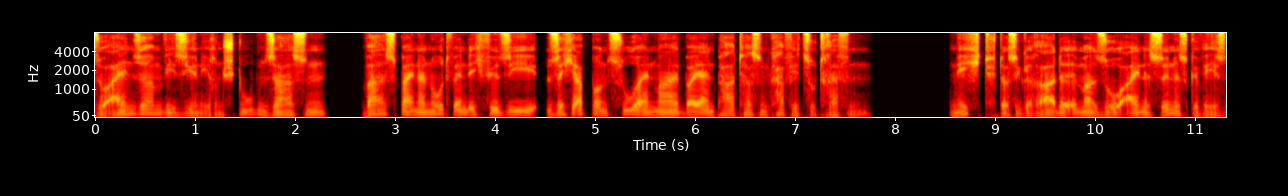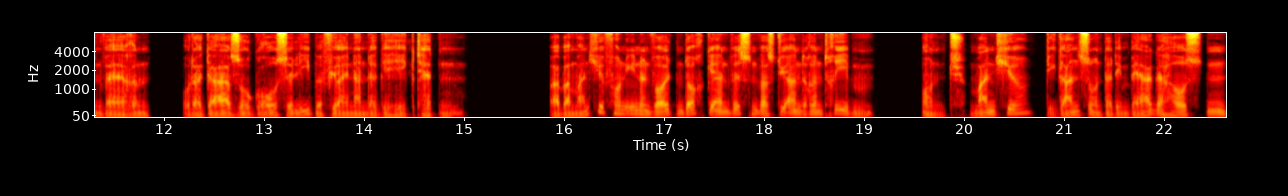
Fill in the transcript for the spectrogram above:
So einsam, wie sie in ihren Stuben saßen, war es beinahe notwendig für sie, sich ab und zu einmal bei ein paar Tassen Kaffee zu treffen. Nicht, dass sie gerade immer so eines Sinnes gewesen wären oder gar so große Liebe füreinander gehegt hätten. Aber manche von ihnen wollten doch gern wissen, was die anderen trieben, und manche, die ganz unter dem Berge hausten,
